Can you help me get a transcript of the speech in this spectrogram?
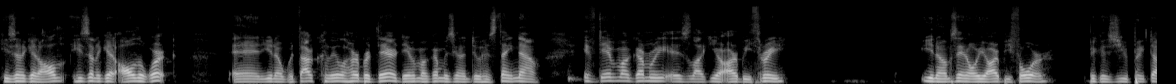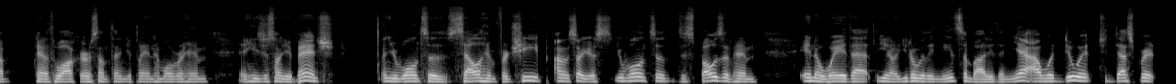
He's going to get all he's going to get all the work. And you know, without Khalil Herbert there, David Montgomery's going to do his thing. Now, if David Montgomery is like your RB3, you know what I'm saying, or your RB4 because you picked up Kenneth Walker or something, you're playing him over him and he's just on your bench and you're willing to sell him for cheap. I'm sorry, you're you're willing to dispose of him in a way that you know you don't really need somebody, then yeah, I would do it to desperate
